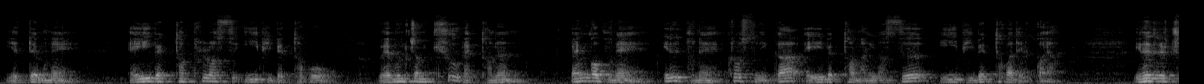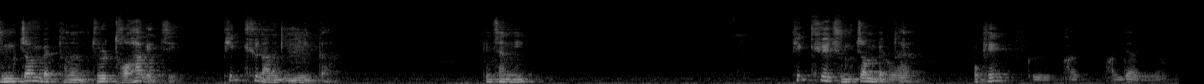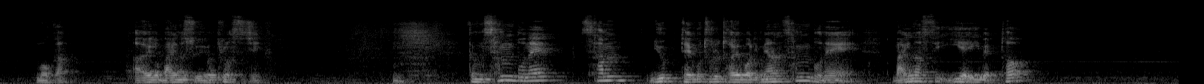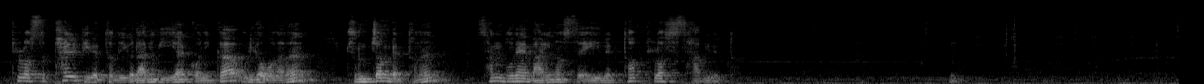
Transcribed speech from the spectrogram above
얘 때문에 A 벡터 플러스 2B 벡터고 외분점 Q 벡터는 뺀거 분의 1분의 크로스니까 A 벡터 마이너스 2B 벡터가 될 거야. 얘네들의 중점 벡터는 둘 더 하겠지. PQ 나누기 2니까. 괜찮니? PQ의 중점 벡터야. 오케이? 그 반, 반대 아니에요? 뭐가? 아 이거 마이너스 이거 플러스지. 음. 그럼 3분의 3, 6 되고 둘을 더해버리면 3분의 마이너스 2a 벡터 플러스 8b 벡터인데 이거 나누기 2 할 거니까 우리가 원하는 중점 벡터는 3분의 마이너스 a 벡터 플러스 4b 벡터. 음.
